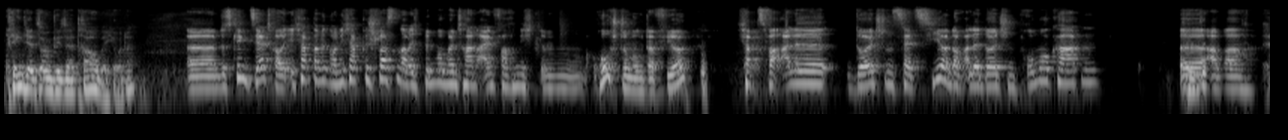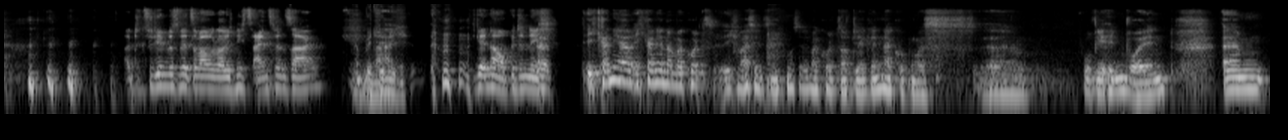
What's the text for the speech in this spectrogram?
Klingt jetzt irgendwie sehr traurig, oder? Äh, das klingt sehr traurig. Ich habe damit noch nicht abgeschlossen, aber ich bin momentan einfach nicht in Hochstimmung dafür. Ich habe zwar alle deutschen Sets hier und auch alle deutschen Promokarten, äh, aber also, zu denen müssen wir jetzt aber, glaube ich, nichts einzeln sagen. Ja, bitte Nein. nicht. Genau, bitte nicht. Äh, Ich kann ja, ich kann ja noch mal kurz, ich weiß jetzt nicht, ich muss jetzt mal kurz auf die Agenda gucken, was, äh, wo wir hinwollen. Ähm,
